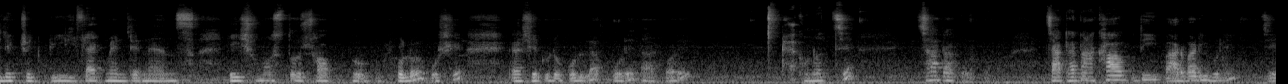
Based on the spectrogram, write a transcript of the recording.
ইলেকট্রিক বিল ফ্ল্যাট মেনটেন্যান্স এই সমস্ত সব হলো বসে সেগুলো করলাম, করে তারপরে এখন হচ্ছে চাটা করব। চাটা না খাওয়া অবধি বারবারই বলি যে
